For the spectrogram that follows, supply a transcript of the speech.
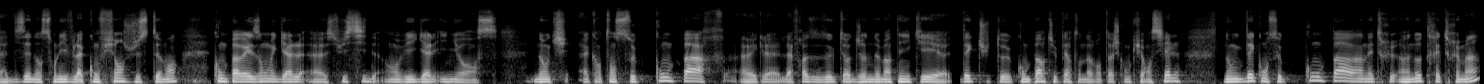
euh, disait dans son livre La confiance, justement, comparaison égale euh, suicide, envie égale ignorance. Donc, quand on se compare, avec la, phrase de Dr. John de Martini qui est dès que tu te compares, tu perds ton avantage concurrentiel. Donc, dès qu'on se compare à un autre être humain,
